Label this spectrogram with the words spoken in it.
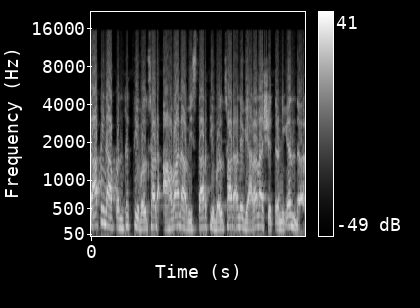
તાપીના પંથકથી વલસાડ, આહવાના વિસ્તારથી વલસાડ અને વ્યારાના ક્ષેત્રની અંદર.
